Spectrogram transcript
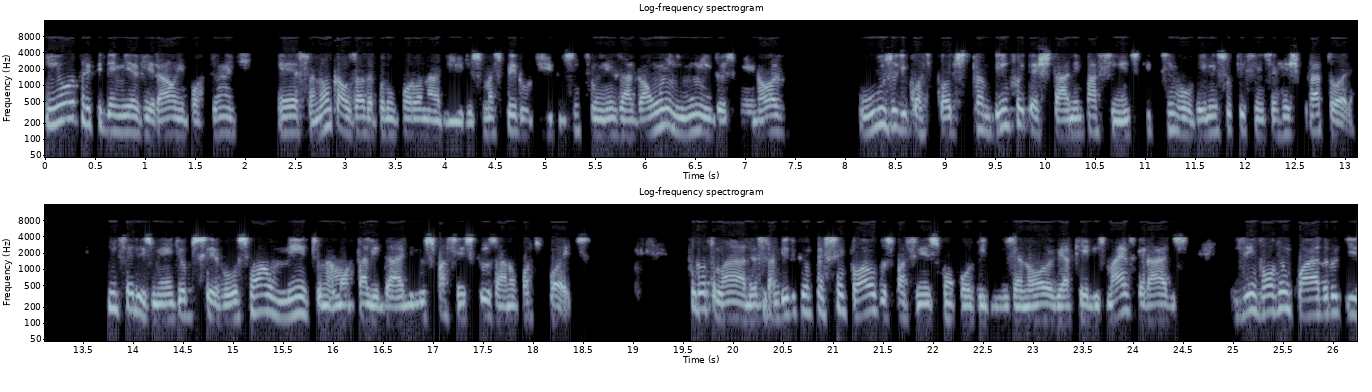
Em outra epidemia viral importante, essa não causada por um coronavírus, mas pelo vírus influenza H1N1 em 2009, o uso de corticoides também foi testado em pacientes que desenvolveram insuficiência respiratória. Infelizmente, observou-se um aumento na mortalidade dos pacientes que usaram corticoides. Por outro lado, é sabido que o percentual dos pacientes com Covid-19, aqueles mais graves, desenvolve um quadro de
